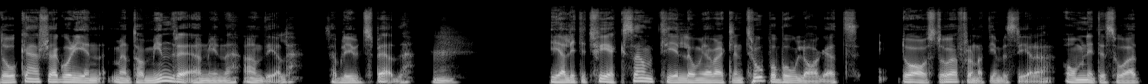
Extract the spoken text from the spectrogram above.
Då kanske jag går in, men tar mindre än min andel, så jag blir utspädd. Mm. Är jag lite tveksam till om jag verkligen tror på bolaget, då avstår jag från att investera. Om det inte är så att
